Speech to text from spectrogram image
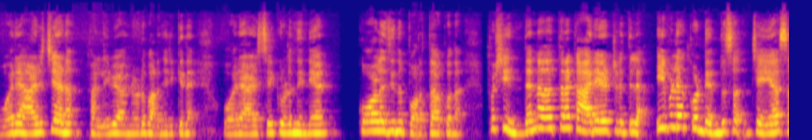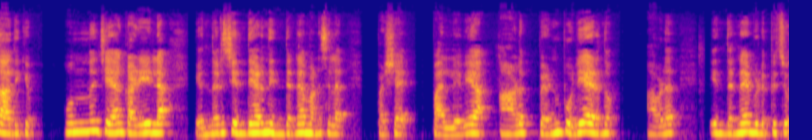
ഒരാഴ്ചയാണ് പല്ലവി അവനോട് പറഞ്ഞിരിക്കുന്നത് ഒരാഴ്ചക്കുള്ളിൽ നിന്നെ ഞാൻ കോളേജിൽ നിന്ന് പുറത്താക്കുന്നത് പക്ഷെ ഇന്ദ്രൻ അതത്ര കാര്യമായിട്ടെടുത്തില്ല ഇവളെ കൊണ്ട് എന്ത് ചെയ്യാൻ സാധിക്കും? ഒന്നും ചെയ്യാൻ കഴിയില്ല എന്നൊരു ചിന്തയായിരുന്നു ഇന്ദ്രന്റെ മനസ്സിൽ പക്ഷെ പല്ലവി ആൾ പെൺപുലിയായിരുന്നു. അവൾ ഇന്ദ്രനെ വിളിപ്പിച്ചു.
